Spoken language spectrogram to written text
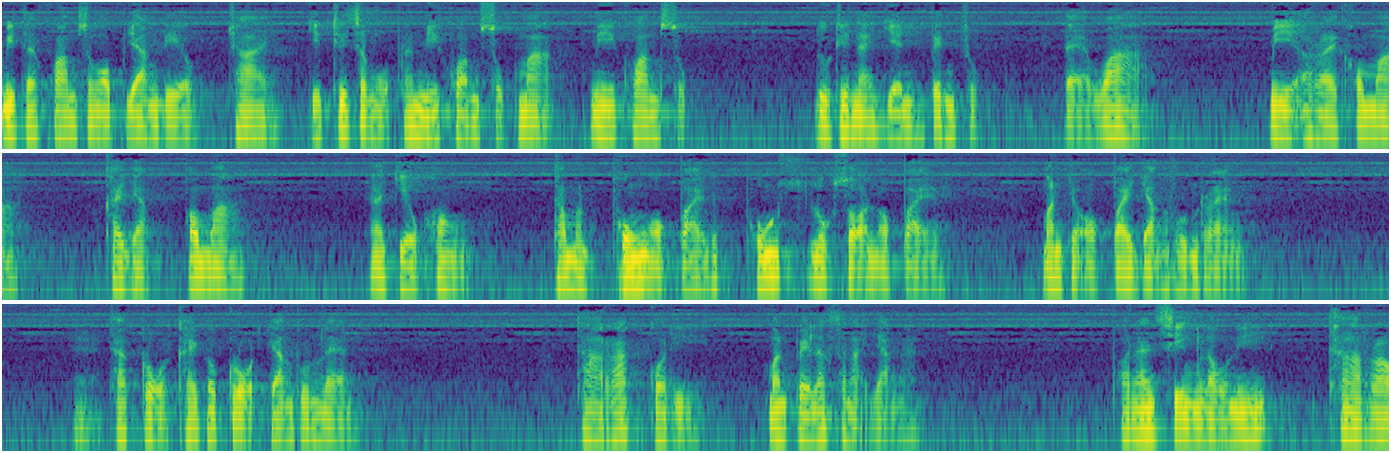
มีแต่ความสงบอย่างเดียว ใช่ จิตที่สงบนั้นมีความสุขมาก มีความสุข อยู่ที่ไหนเย็นเป็นสุข แต่ว่ามีอะไรเข้ามาขยับเข้ามาเกี่ยวข้อง ถ้ามันพุ่งออกไปหรือพุ่งลูกศรอออกไป มันจะออกไปอย่างรุนแรง ถ้าโกรธใครก็โกรธอย่างรุนแรง ถ้ารักก็ดี มันเป็นลักษณะอย่างนั้น เพราะนั้นสิ่งเหล่านี้ถ้าเรา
